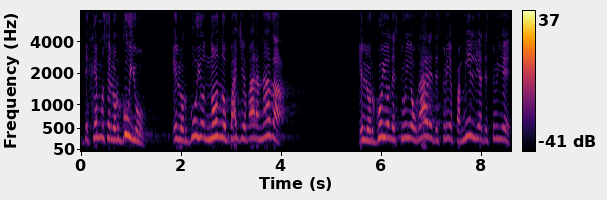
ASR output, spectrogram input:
dejemos el orgullo. El orgullo no nos va a llevar a nada. El orgullo destruye hogares, destruye familias, destruye,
